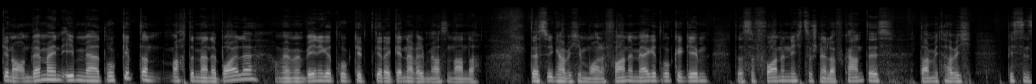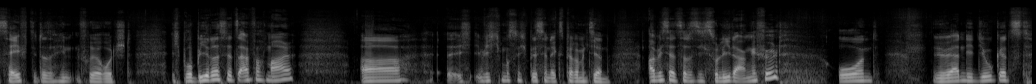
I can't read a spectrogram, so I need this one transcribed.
genau, und wenn man eben mehr Druck gibt, dann macht er mehr eine Beule und wenn man weniger Druck gibt, geht er generell mehr auseinander. Deswegen habe ich ihm vorne mehr Druck gegeben, dass er vorne nicht so schnell auf Kante ist. Damit habe ich ein bisschen Safety, dass er hinten früher rutscht. Ich probiere das jetzt einfach mal. Äh, ich, ich, muss mich ein bisschen experimentieren. Aber bis jetzt hat er sich solide angefühlt und wir werden die Duke jetzt,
